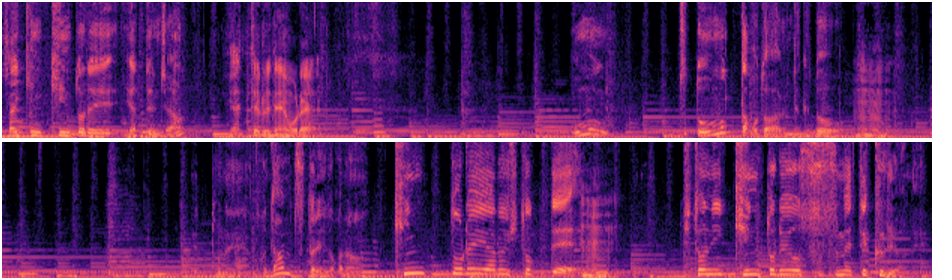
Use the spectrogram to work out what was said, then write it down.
最近筋トレやってんじゃん？やってるね俺。思うちょっと思ったことがあるんだけどうんとねこれなんつったらいいのかな。筋トレやる人ってうん。人に筋トレを勧めてくるよね。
